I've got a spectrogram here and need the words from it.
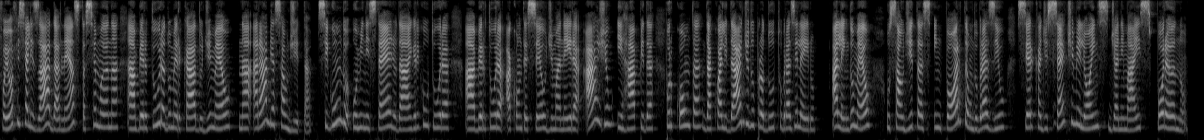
Foi oficializada nesta semana a abertura do mercado de mel na Arábia Saudita. Segundo o Ministério da Agricultura, a abertura aconteceu de maneira ágil e rápida por conta da qualidade do produto brasileiro. Além do mel, os sauditas importam do Brasil cerca de 7 milhões de animais por ano.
